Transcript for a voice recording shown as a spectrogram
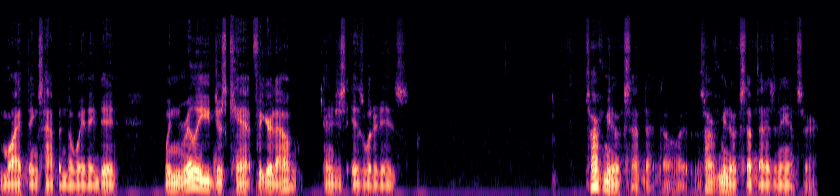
why things happened the way they did. When really you just can't figure it out and it just is what it is. It's hard for me to accept that though. It's hard for me to accept that as an answer.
